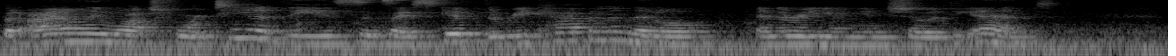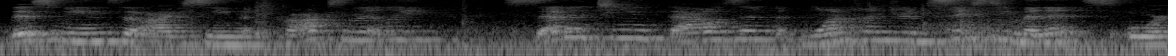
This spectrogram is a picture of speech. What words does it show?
but I only watched 14 of these since I skipped the recap in the middle and the reunion show at the end. This means that I've seen approximately 17,160 minutes or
